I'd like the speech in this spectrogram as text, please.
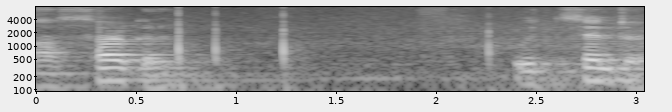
a circle with center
